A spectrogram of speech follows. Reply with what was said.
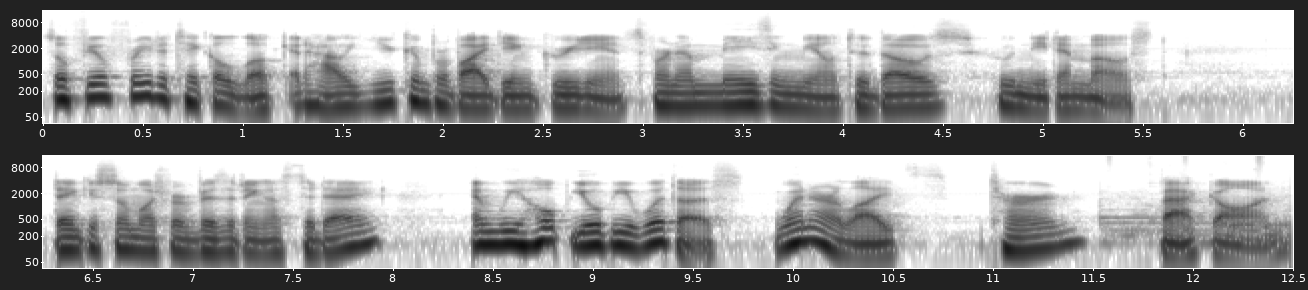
so feel free to take a look at how you can provide the ingredients for an amazing meal to those who need it most. Thank you so much for visiting us today, and we hope you'll be with us when our lights turn back on.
